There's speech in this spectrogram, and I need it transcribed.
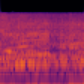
Yeah.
